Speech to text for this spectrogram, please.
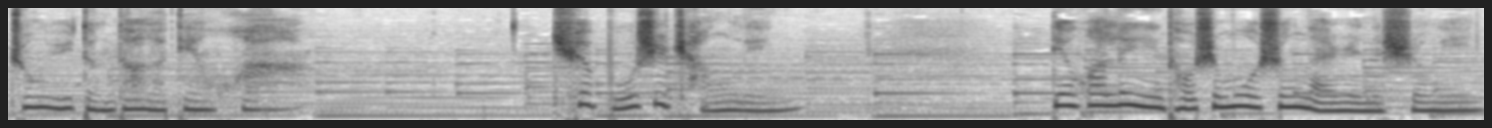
终于等到了电话，却不是长林。电话另一头是陌生男人的声音，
